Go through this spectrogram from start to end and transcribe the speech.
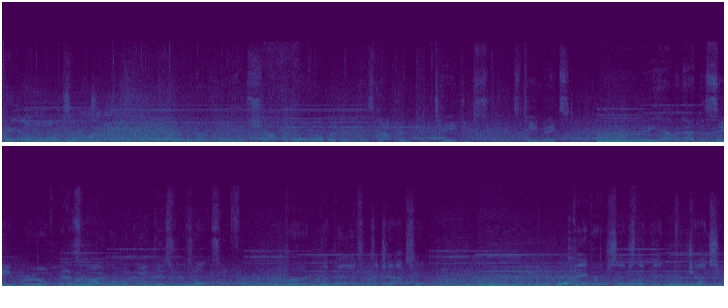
Again, Los Angeles. But it has not been contagious. And his teammates, they haven't had the same groove, and that's why we're looking at this result so far. Bird the pass to Johnson. Favor sets the pick for Johnson.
